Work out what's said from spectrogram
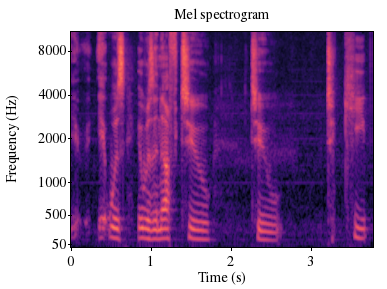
it, it was it was enough to to to keep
